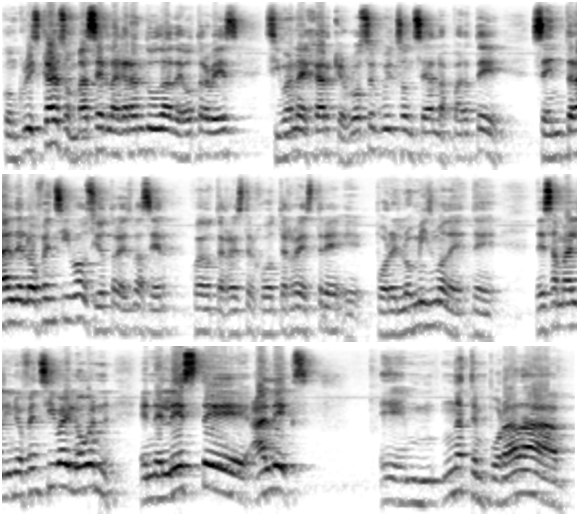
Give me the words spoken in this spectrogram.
con Chris Carson. Va a ser la gran duda de otra vez si van a dejar que Russell Wilson sea la parte central de la ofensiva o si otra vez va a ser juego terrestre, juego terrestre, eh, por lo mismo de, esa mala línea ofensiva. Y luego en, el este, Alex, em, una temporada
